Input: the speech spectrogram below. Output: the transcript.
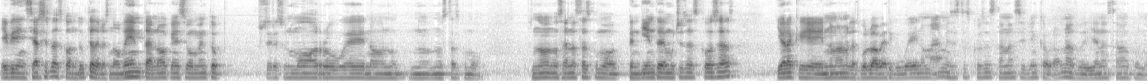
evidenciar ciertas conductas de los 90, ¿no? Que en ese momento pues eres un morro, güey, no, no, no, no estás como, pues, no, o sea, no estás como pendiente de muchas de esas cosas. Y ahora que no mames, las vuelvo a ver, güey, no mames, estas cosas están así bien cabronas, güey. Ya no estaban como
